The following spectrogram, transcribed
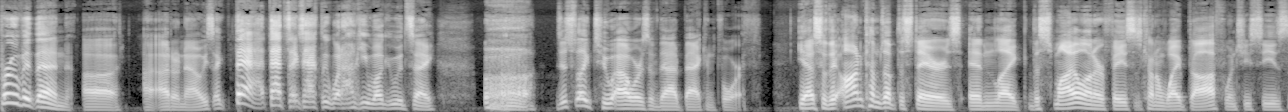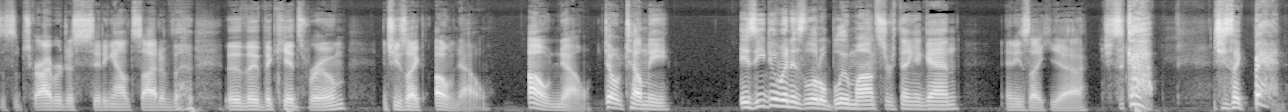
Prove it then. Uh, I, I don't know. He's like, that, that's exactly what Huggy Wuggy would say. Ugh. Just like two hours of that back and forth. Yeah, so the aunt comes up the stairs and like the smile on her face is kind of wiped off when she sees the subscriber just sitting outside of the, the, the, the kid's room. And she's like, oh no. Oh no. Don't tell me. Is he doing his little blue monster thing again? And he's like, yeah. She's like, ah. And she's like, Ben,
